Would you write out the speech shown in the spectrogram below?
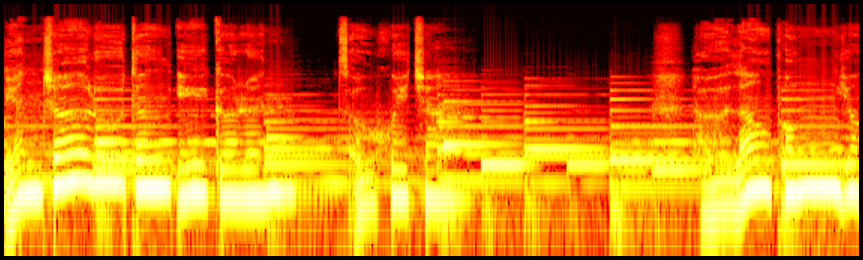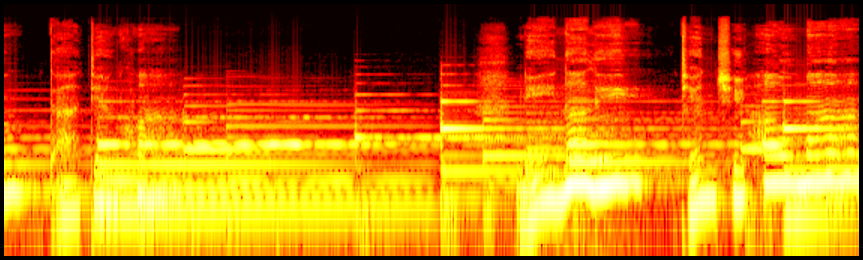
沿。着路灯，一家，和老朋友打电话。你那里天气好吗？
